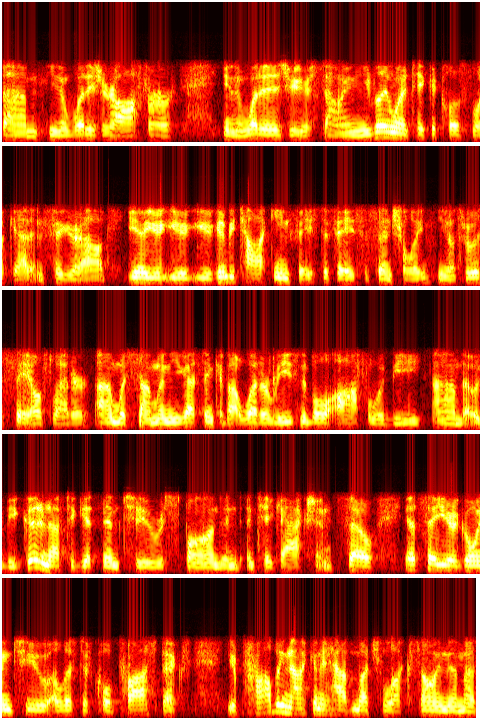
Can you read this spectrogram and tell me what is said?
um, you know, what is your offer? You know what it is you're selling. You really want to take a close look at it and figure out, you know, you're you're, you're going to be talking face to face essentially, you know, through a sales letter um, with someone. You got to think about what a reasonable offer would be um, that would be good enough to get them to respond and, and take action. So let's say you're going to a list of cold prospects you're probably not going to have much luck selling them a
